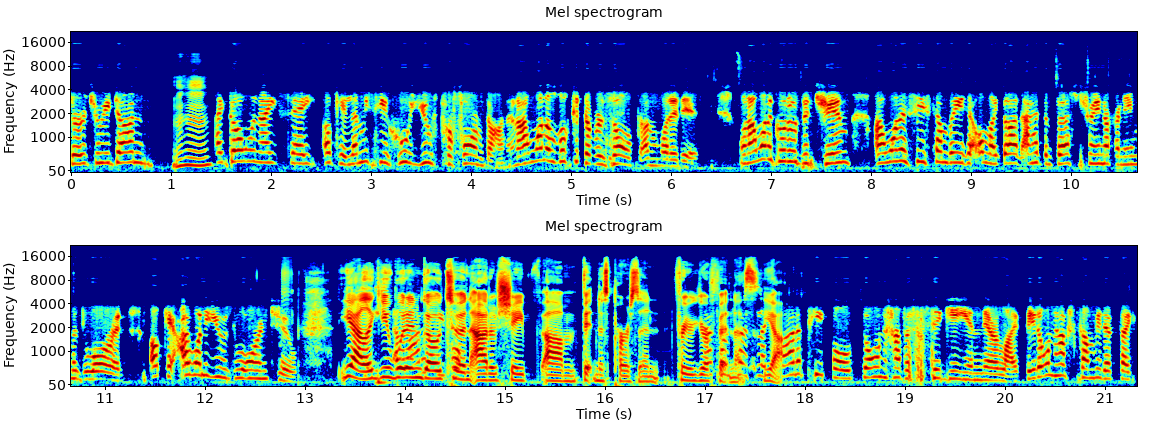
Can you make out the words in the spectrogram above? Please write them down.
surgery done. I go and I say, okay, let me see who you've performed on, and I want to look at the result on what it is. When I want to go to the gym, I want to see somebody that, oh my God, I had the best trainer. Her name is Lauren. Okay, I want to use Lauren too. Yeah, like you wouldn't go people- to an out of shape um, fitness person for your fitness. Like yeah. a lot of people don't have a siggy in their life. They don't have somebody that's like,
